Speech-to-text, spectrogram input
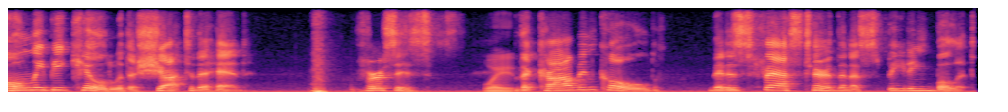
only be killed with a shot to the head versus Wait, the common cold that is faster than a speeding bullet.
